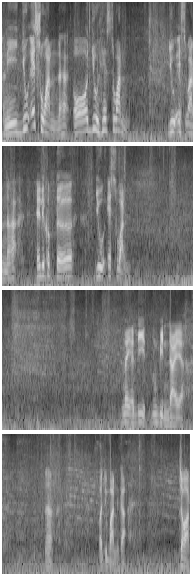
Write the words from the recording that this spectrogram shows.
อันนี้ US1 นะฮะอ๋อ US1 US1 นะฮะเฮลิคอปเตอร์ US1 ในอดีตมันบินได้อะนะฮะปัจจุบันก็จอด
